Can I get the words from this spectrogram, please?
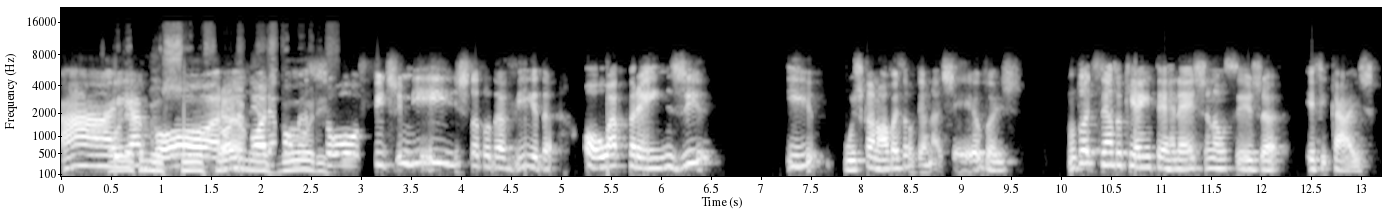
Ai, olha agora, sofro, olha, olha como eu sou vitimista toda a vida. Ou aprende e busca novas alternativas. Não estou dizendo que a internet não seja eficaz.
